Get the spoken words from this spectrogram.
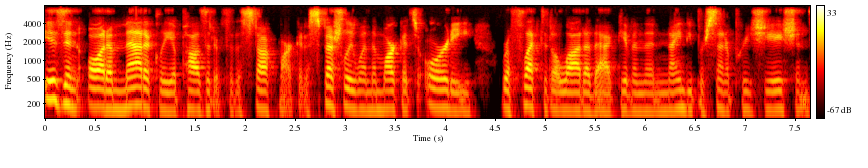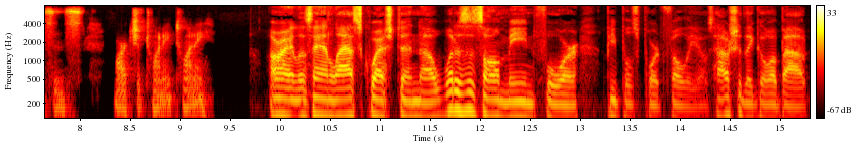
isn't automatically a positive for the stock market, especially when the market's already reflected a lot of that given the 90% appreciation since March of 2020. All right, Liz Ann, last question. Uh, what does this all mean for people's portfolios? How should they go about,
